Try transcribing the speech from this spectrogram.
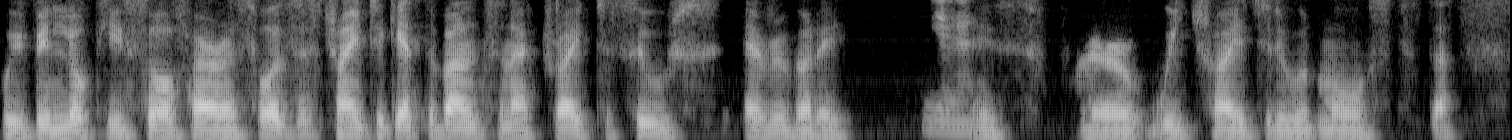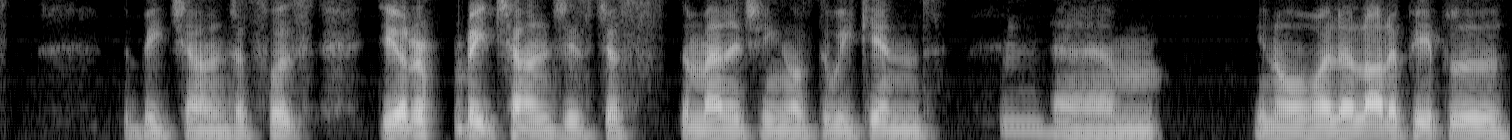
we've been lucky so far. I suppose it's trying to get the balancing act right to suit everybody yeah, is where we try to do it most. That's the big challenge. I suppose the other big challenge is just the managing of the weekend. Mm. Um, you know, while a lot of people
